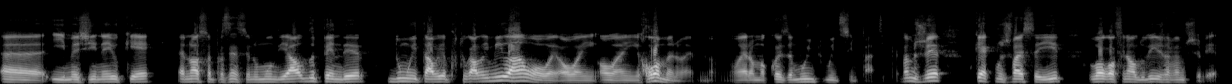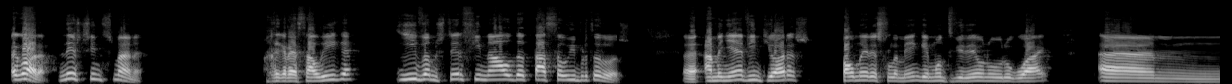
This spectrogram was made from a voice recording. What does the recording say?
Uh, e imaginem o que é a nossa presença no Mundial depender de um Itália-Portugal em Milão ou, ou, em, ou em Roma, não é? Não, não, era uma coisa muito, muito simpática. Vamos ver o que é que nos vai sair, logo ao final do dia já vamos saber. Agora, neste fim de semana, regressa à Liga e vamos ter final da Taça Libertadores. Uh, amanhã, 20 horas, Palmeiras-Flamengo, em Montevideo, no Uruguai. Um,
